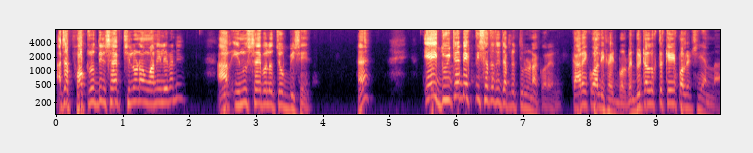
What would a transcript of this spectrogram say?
আচ্ছা ফখরুদ্দিন সাহেব ছিল না ওয়ান ইলেভেনে আর ইউনুস সাহেব হলো চব্বিশে। হ্যাঁ? এই দুইটা ব্যক্তির সাথে যদি আপনি তুলনা করেন কারে কোয়ালিফাইড বলবেন? দুইটা লোক তো কেউই পলিটিশিয়ান না।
